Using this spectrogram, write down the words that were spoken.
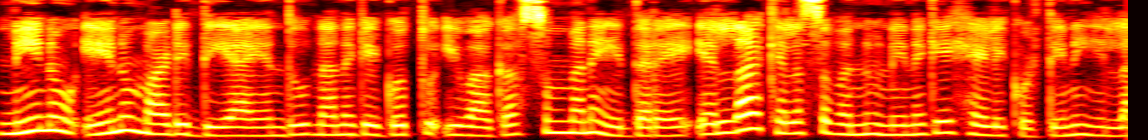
ನೀನು ಏನು ಮಾಡಿದ್ದೀಯಾ ಎಂದು ನನಗೆ ಗೊತ್ತು. ಇವಾಗ ಸುಮ್ಮನೆ ಇದ್ದರೆ ಎಲ್ಲಾ ಕೆಲಸವನ್ನು ನಿನಗೆ ಹೇಳಿಕೊಡ್ತೀನಿ. ಇಲ್ಲ,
